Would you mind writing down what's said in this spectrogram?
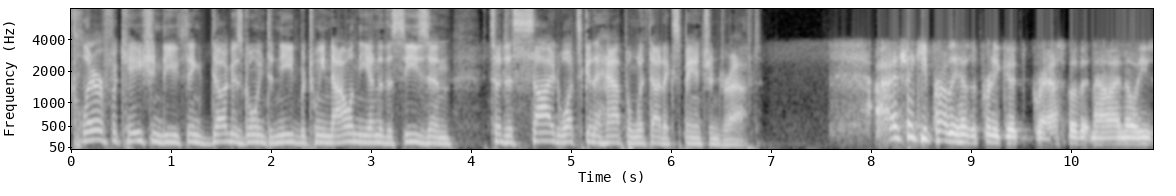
clarification do you think Doug is going to need between now and the end of the season to decide what's going to happen with that expansion draft? I think he probably has a pretty good grasp of it now. I know he's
